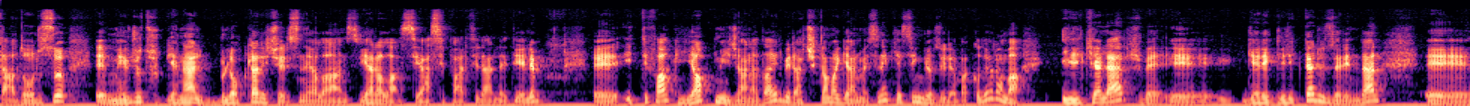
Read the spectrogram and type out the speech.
daha doğrusu e, mevcut genel bloklar içerisinde yer alan, yer alan siyasi partilerle diyelim e, ittifak yapmayacağına dair bir açıklama gelmesine kesin gözüyle bakılıyor ama ilkeler ve e, gereklilikler üzerinden e,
